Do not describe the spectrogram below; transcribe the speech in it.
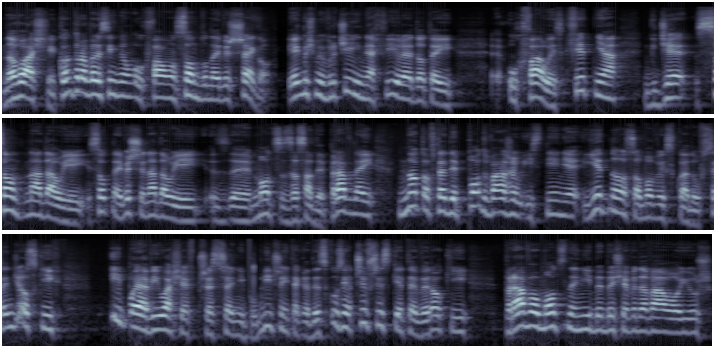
no właśnie, kontrowersyjną uchwałą Sądu Najwyższego. Jakbyśmy wrócili na chwilę do tej uchwały z kwietnia, gdzie sąd nadał jej, Sąd Najwyższy nadał jej moc zasady prawnej, no to wtedy podważył istnienie jednoosobowych składów sędziowskich i pojawiła się w przestrzeni publicznej taka dyskusja, czy wszystkie te wyroki prawomocne niby by się wydawało już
